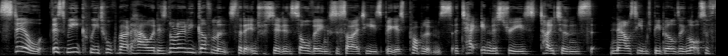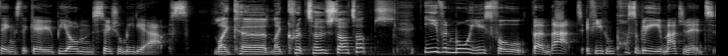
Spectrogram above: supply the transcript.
Still, this week we talk about how it is not only governments that are interested in solving society's biggest problems. The tech industry's titans now seem to be building lots of things that go beyond social media apps. Like uh, like crypto startups? Even more useful than that, if you can possibly imagine it.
